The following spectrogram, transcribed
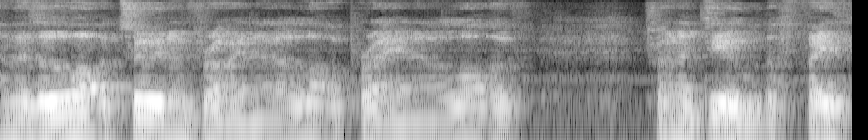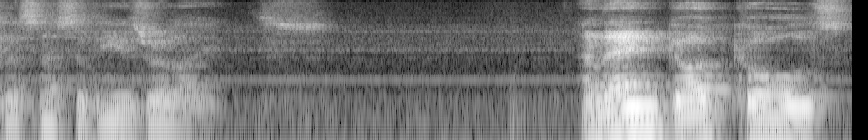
And there's a lot of toing and froing and a lot of praying and a lot of trying to deal with the faithlessness of the Israelites. And then God calls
